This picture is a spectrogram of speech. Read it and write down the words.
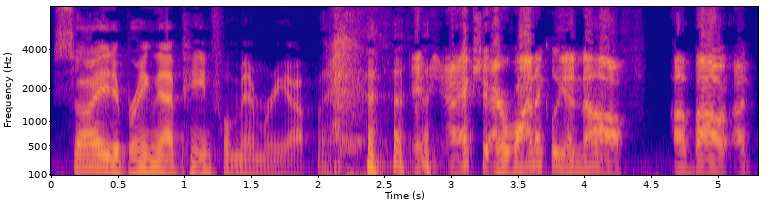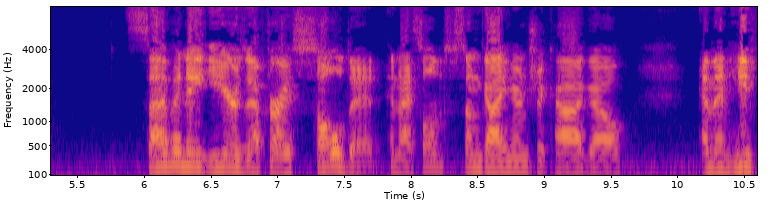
sorry to bring that painful memory up. it, actually, ironically enough, about a seven, eight years after I sold it, and I sold it to some guy here in Chicago, and then he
